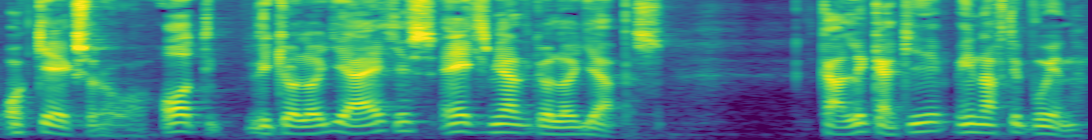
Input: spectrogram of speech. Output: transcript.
OK okay, ξέρω εγώ. Ό,τι δικαιολογία έχεις έχεις μια δικαιολογία πες. Καλή κακή είναι αυτή που είναι.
